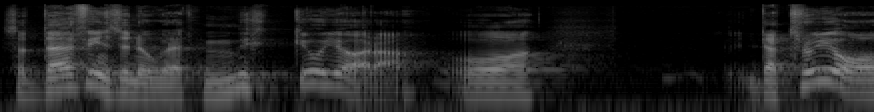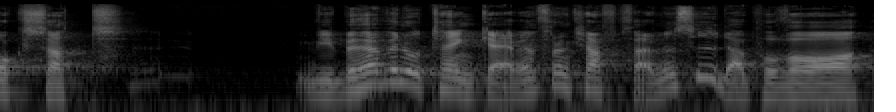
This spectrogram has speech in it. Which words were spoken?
Så där finns det nog rätt mycket att göra. Och där tror jag också att vi behöver nog tänka även från kraftvärmens sida på vad,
